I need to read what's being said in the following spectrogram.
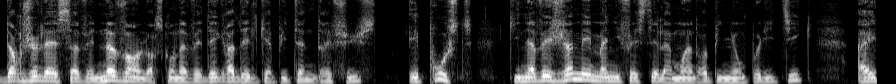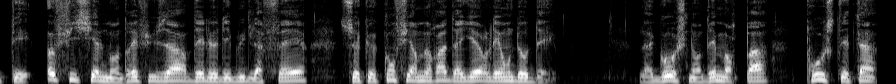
Dorgelès avait 9 ans lorsqu'on avait dégradé le capitaine Dreyfus, et Proust, qui n'avait jamais manifesté la moindre opinion politique, a été officiellement Dreyfusard dès le début de l'affaire, ce que confirmera d'ailleurs Léon Daudet. La gauche n'en démord pas, Proust est un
